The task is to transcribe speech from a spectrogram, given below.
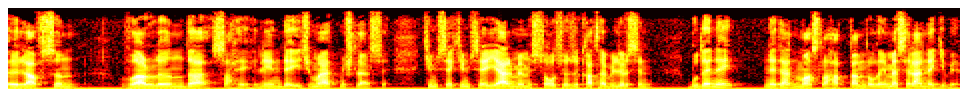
e, lafzın varlığında, sahihliğinde icma etmişlerse, kimse kimseye yermemişse o sözü katabilirsin. Bu da ne? Neden? Maslahattan dolayı. Mesela ne gibi?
